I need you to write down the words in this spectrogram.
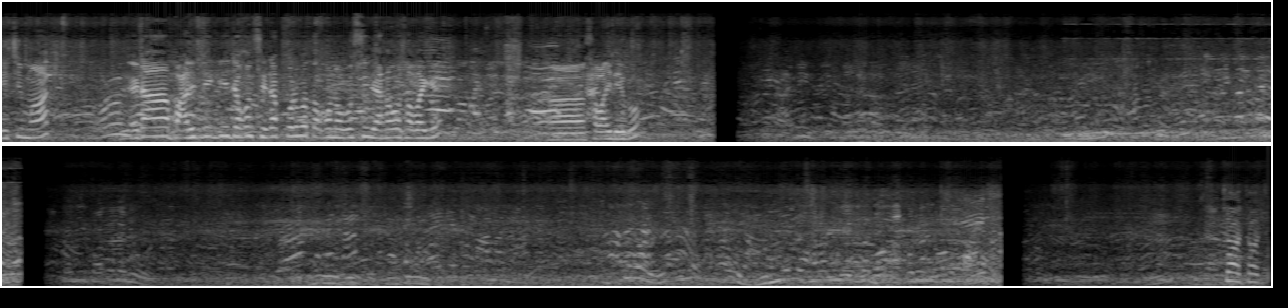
নিচি মাছ। এটা বাড়িতে গিয়ে যখন সেট আপ করব, তখন অবশ্যই দেখাবো সবাইকে। সবাই দেখো চ চ চ।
